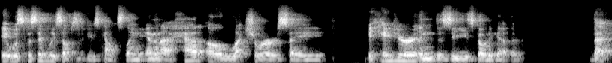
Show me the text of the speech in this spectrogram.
It was specifically substance abuse counseling. And then I had a lecturer say, behavior and disease go together. That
